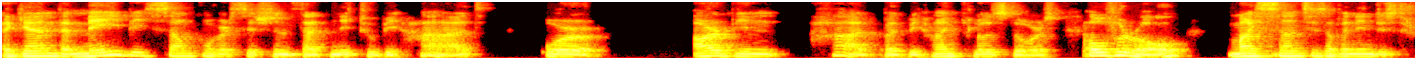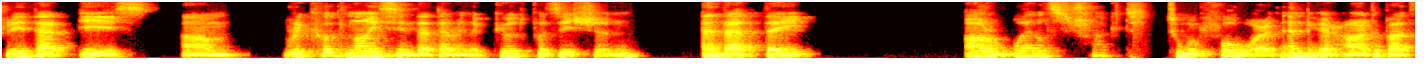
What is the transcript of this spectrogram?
Again there may be some conversations that need to be had or are being had but behind closed doors. Overall my sense is of an industry that is um, recognizing that they're in a good position and that they are well structured to move forward and they're hard about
